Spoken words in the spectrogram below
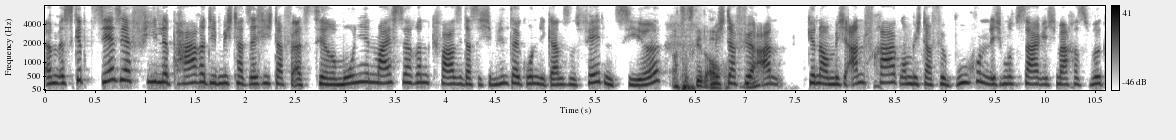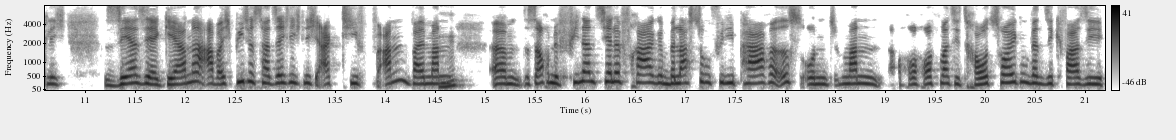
Ähm, es gibt sehr, sehr viele Paare, die mich tatsächlich dafür als Zeremonienmeisterin quasi, dass ich im Hintergrund die ganzen Fäden ziehe. Ach, das geht auch. Mich dafür mhm. an, genau mich anfragen und mich dafür buchen. Ich muss sagen, ich mache es wirklich sehr, sehr gerne, aber ich biete es tatsächlich nicht aktiv an, weil man mhm. ähm, das auch eine finanzielle Frage, Belastung für die Paare ist und man auch oftmals die Trauzeugen, wenn sie quasi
